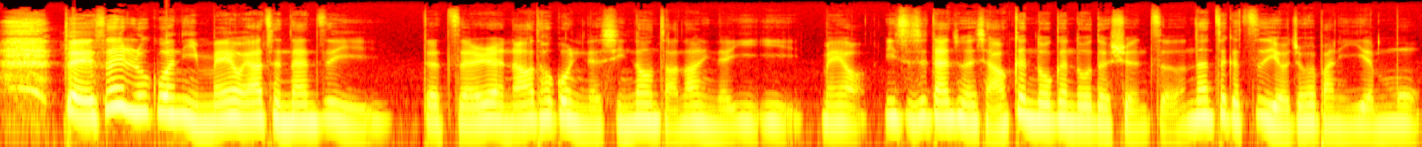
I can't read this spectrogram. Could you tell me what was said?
对，所以如果你没有要承担自己的责任，然后透过你的行动找到你的意义，没有，你只是单纯的想要更多更多的选择，那这个自由就会把你淹没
